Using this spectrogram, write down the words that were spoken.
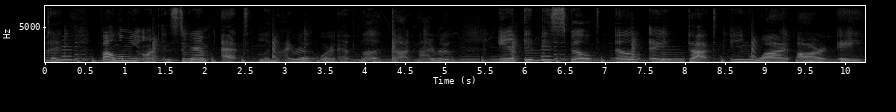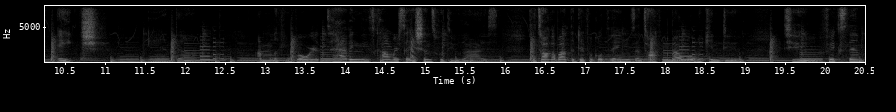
okay? Follow me on Instagram at Lanira or at la.nyrah. And it is spelled L A dot N Y R A H. And um, I'm looking forward to having these conversations with you guys to talk about the difficult things and talking about what we can do to fix them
